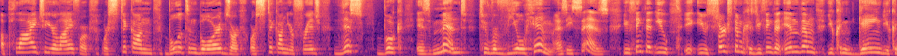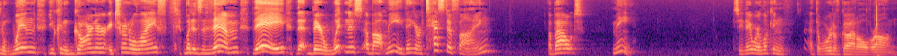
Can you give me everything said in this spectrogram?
apply to your life or, or stick on bulletin boards or, or stick on your fridge. This book is meant to reveal Him, as He says. You think that you, you search them because you think that in them you can gain, you can win, you can garner eternal life. But it's them, they, that bear witness about me. They are testifying about me. See, they were looking at the Word of God all wrong.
